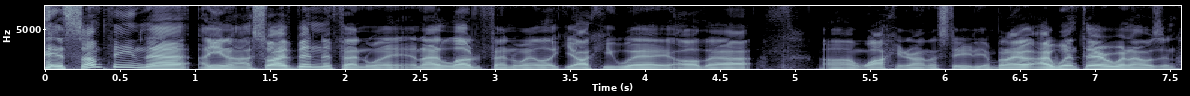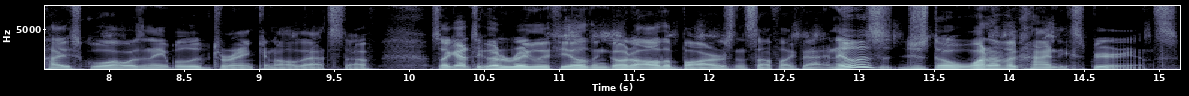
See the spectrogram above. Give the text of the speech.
it's something that you know. So I've been to Fenway, and I loved Fenway, like Yawkey Way, all that, uh, walking around the stadium. But I, I went there when I was in high school. I wasn't able to drink and all that stuff, so I got to go to Wrigley Field and go to all the bars and stuff like that. And it was just a one of a kind experience.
